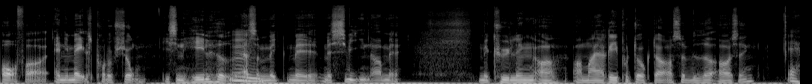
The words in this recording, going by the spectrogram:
over for animalsk produktion i sin helhed, mm. altså med, med, med svin og med, med kylling og, og mejeriprodukter og så videre også. Ikke? Ja.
